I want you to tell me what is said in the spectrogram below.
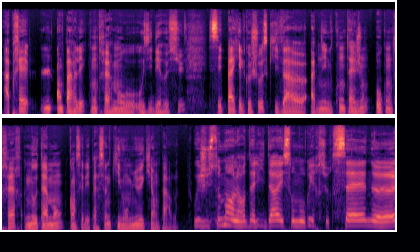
Après, en parler, contrairement aux, idées reçues, c'est pas quelque chose qui va amener une contagion. Au contraire, notamment quand c'est des personnes qui vont mieux et qui en parlent. Oui, justement, alors Dalida et son mourir sur scène, euh,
